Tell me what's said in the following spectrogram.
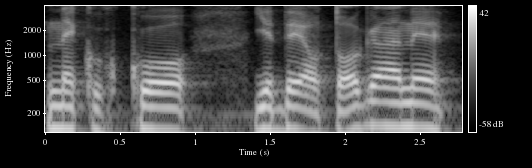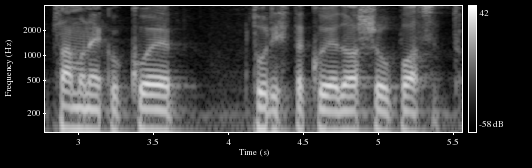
nekog ko je deo toga, a ne samo nekog ko je turista koji je došao u posetu.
